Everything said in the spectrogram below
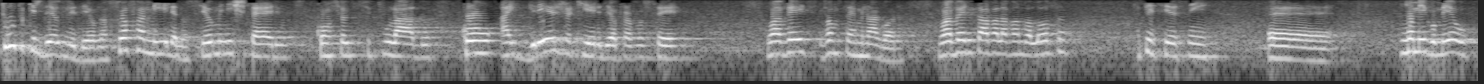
tudo que Deus lhe deu, na sua família, no seu ministério, com o seu discipulado, com a igreja que Ele deu para você. Uma vez, vamos terminar agora. Uma vez eu estava lavando a louça pensei assim, é, um amigo meu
